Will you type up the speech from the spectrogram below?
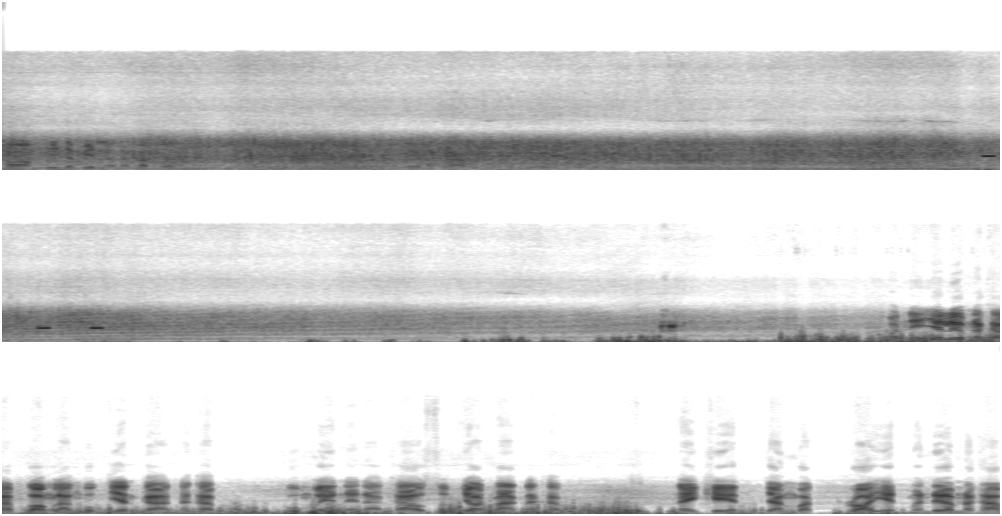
พร้อมที่จะบินแล้วนะครับผมเลยนะครับ วันนี้อย่า ลืมนะครับ กองหลังบกเจียนกาดนะครับคุมเลนในนาข้าวสุดยอดมากนะครับ ในเขตจังหวัดร้อยเอ็ดเหมือนเดิมนะครับ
